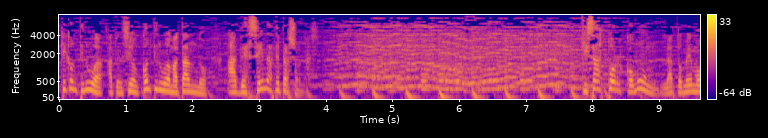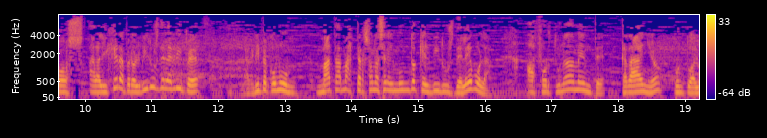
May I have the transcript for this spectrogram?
que continúa, atención, continúa matando a decenas de personas. Quizás por común la tomemos a la ligera, pero el virus de la gripe, la gripe común, mata a más personas en el mundo que el virus del ébola. Afortunadamente, cada año, junto al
